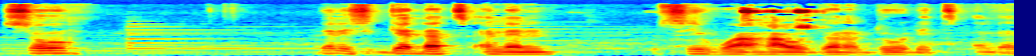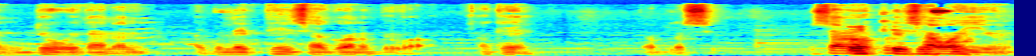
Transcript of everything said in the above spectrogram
So, then is get that and then see what, how we're gonna do it and then do it and then I believe things are gonna be well. Okay. God bless you. Mr. Okay, how are you?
